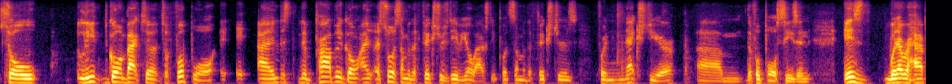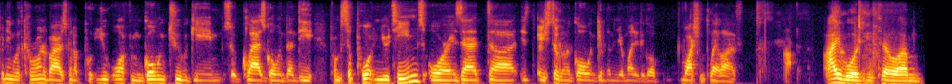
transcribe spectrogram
so lead, going back to, to football, it, it, I they're probably going. I, saw some of the fixtures. DVO actually put some of the fixtures for next year, um, the football season. Is whatever happening with coronavirus going to put you off from going to a game? So Glasgow and Dundee from supporting your teams, or is that uh, is, are you still going to go and give them your money to go watch them play live? I would until I'm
